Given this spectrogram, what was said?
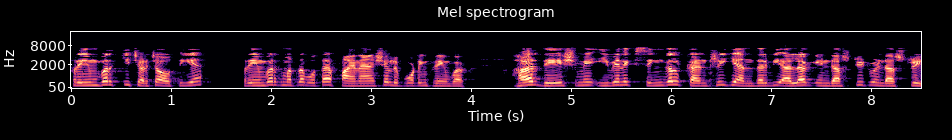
फ्रेमवर्क की चर्चा होती है। फ्रेमवर्क मतलब होता है फाइनेंशियल रिपोर्टिंग फ्रेमवर्क हर देश में इवन एक सिंगल कंट्री के अंदर भी अलग इंडस्ट्री टू इंडस्ट्री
